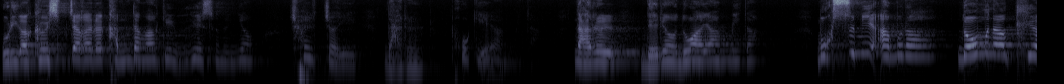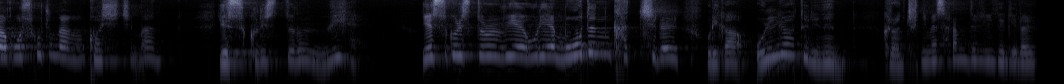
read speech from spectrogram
우리가 그 십자가를 감당하기 위해서는요, 철저히 나를 포기해야 합니다. 나를 내려놓아야 합니다. 목숨이 아무나 너무나 귀하고 소중한 것이지만 예수 그리스도를 위해 예수 그리스도를 위해 우리의 모든 가치를 우리가 올려드리는 그런 주님의 사람들이 되기를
